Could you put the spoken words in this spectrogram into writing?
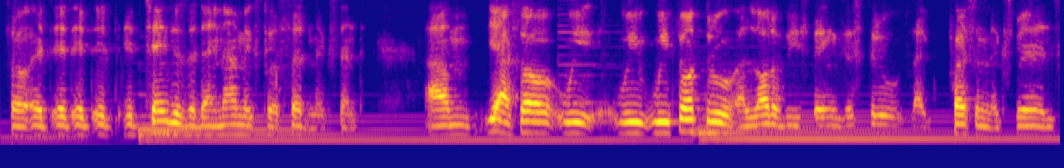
So it, it, it, it, it changes the dynamics to a certain extent. Um, yeah, so we we we thought through a lot of these things just through like personal experience,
